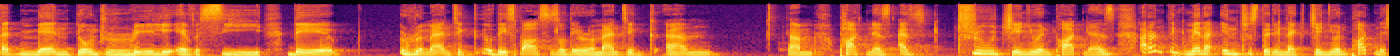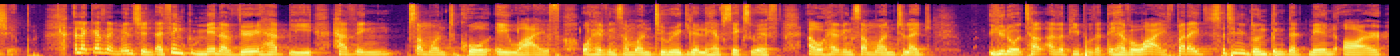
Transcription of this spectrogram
that men don't really ever see their romantic their spouses or their romantic um, um, partners as true genuine partners i don't think men are interested in like genuine partnership. And like as i mentioned i think men are very happy having someone to call a wife or having someone to regularly have sex with or having someone to like you know tell other people that they have a wife. But i certainly don't think that men are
